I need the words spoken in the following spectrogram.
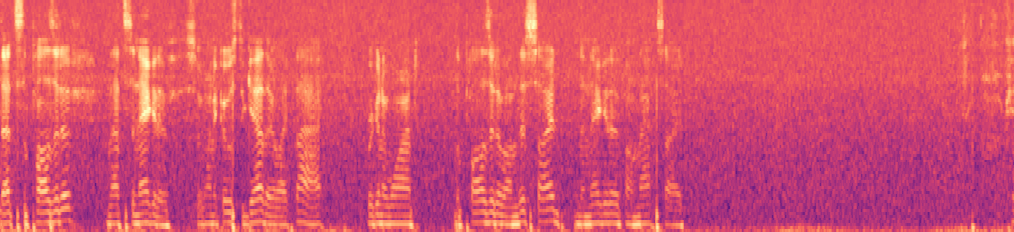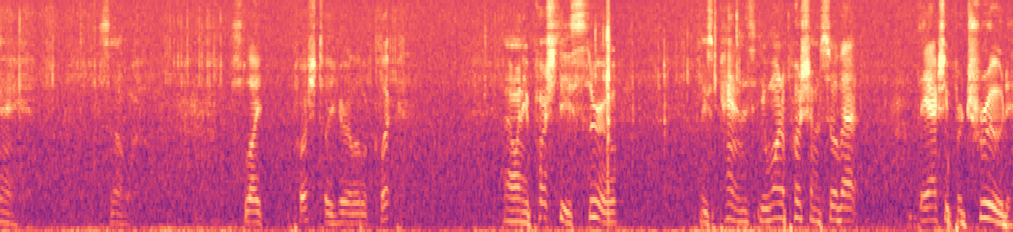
That's the positive, that's the negative. So when it goes together like that, we're going to want the positive on this side and the negative on that side. Okay. So, slight push till you hear a little click. Now when you push these through, these pins, you want to push them so that they actually protrude.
